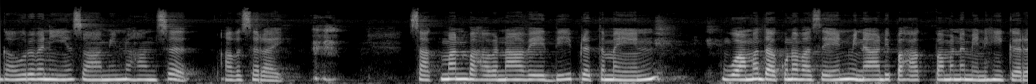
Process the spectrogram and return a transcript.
ගෞරවනීය ස්වාමින් වහන්ස අවසරයි. සක්මන් භාවනාවේදී ප්‍රථමයෙන් වම දකුණ වශයෙන් විනාඩි 5ක් පමණ මෙනෙහි කර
